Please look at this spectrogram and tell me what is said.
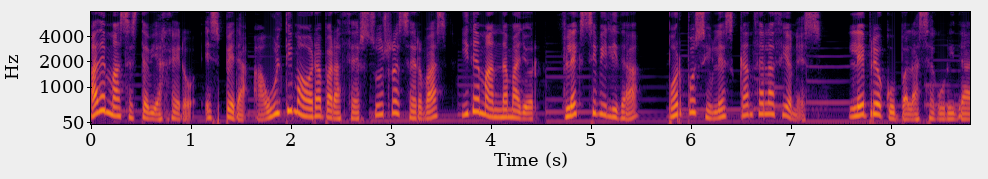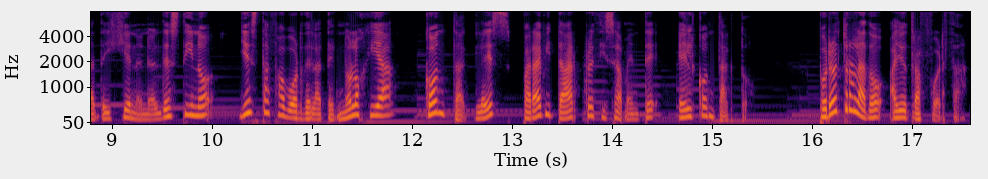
Además, este viajero espera a última hora para hacer sus reservas y demanda mayor flexibilidad por posibles cancelaciones. Le preocupa la seguridad de higiene en el destino y está a favor de la tecnología contactless para evitar precisamente el contacto. Por otro lado, hay otra fuerza,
